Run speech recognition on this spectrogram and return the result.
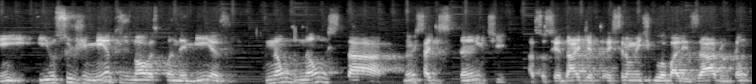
e, e o surgimento de novas pandemias não, não, está, não está distante, a sociedade é extremamente globalizada, então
